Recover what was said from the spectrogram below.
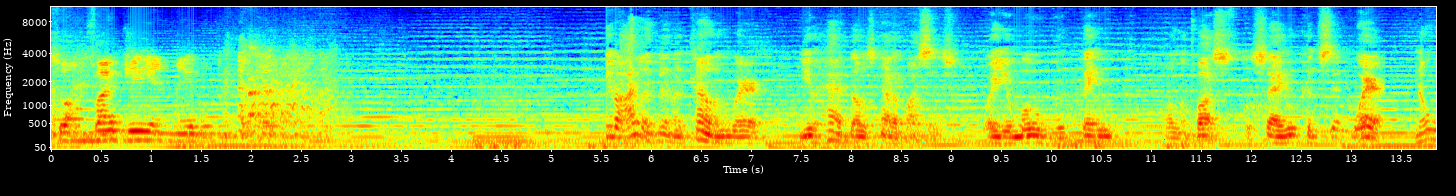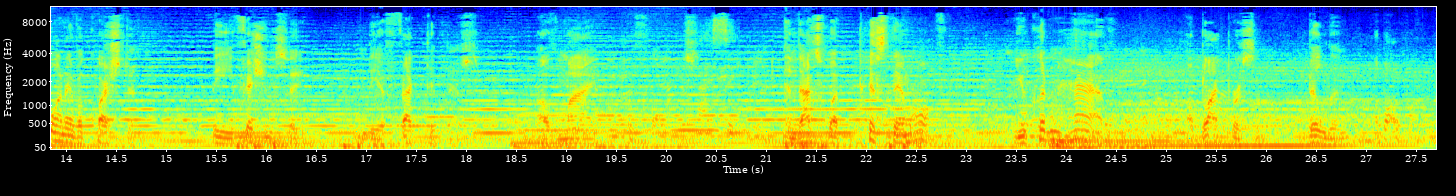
so I'm 5G enabled. You know, I lived in a town where you had those kind of buses, where you moved the thing on the bus to say who could sit where. No one ever questioned the efficiency and the effectiveness of my performance. And that's what pissed them off. You couldn't have a black person building a ballpark.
